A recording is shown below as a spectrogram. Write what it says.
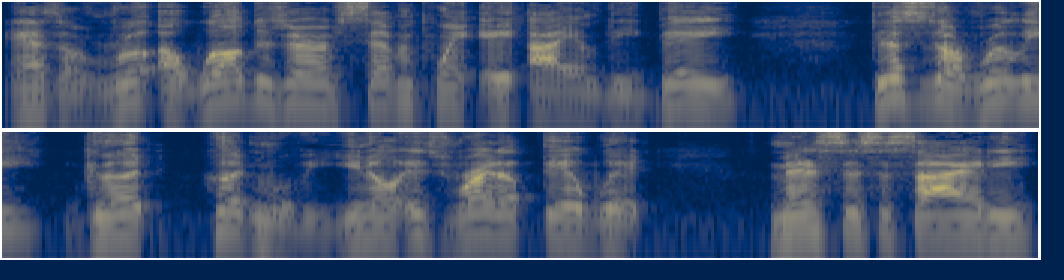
It has a, a well-deserved 7.8 IMDb. This is a really good hood movie. You know, it's right up there with Menace to Society,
